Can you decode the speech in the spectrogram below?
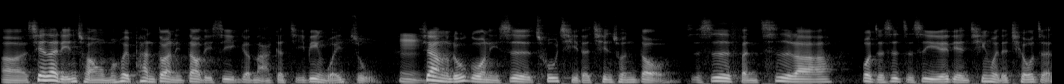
呃现在临床我们会判断你到底是一个哪个疾病为主。嗯，像如果你是初期的青春痘，只是粉刺啦，或者是只是有一点轻微的丘疹，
